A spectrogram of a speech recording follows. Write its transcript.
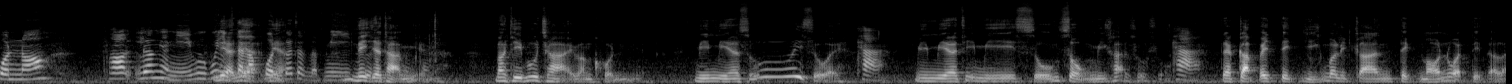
คลเนาะเพราะเรื่องอย่างนี้ผู้หญิงเนี่ยแต่ละคนเนี่ย ก็จะแบบมีนี่จะถามจุอดย่างไเหนี้มือนกันนะบางทีผู้ชายบางคนเนี่ยมีเมียสวยสวยค่ะมีเมียที่มีสูงส่งมีค่าสูงส่ง ค่ะ แต่กลับไปติดหญิงบริการติดหมอนวดติดอะไร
